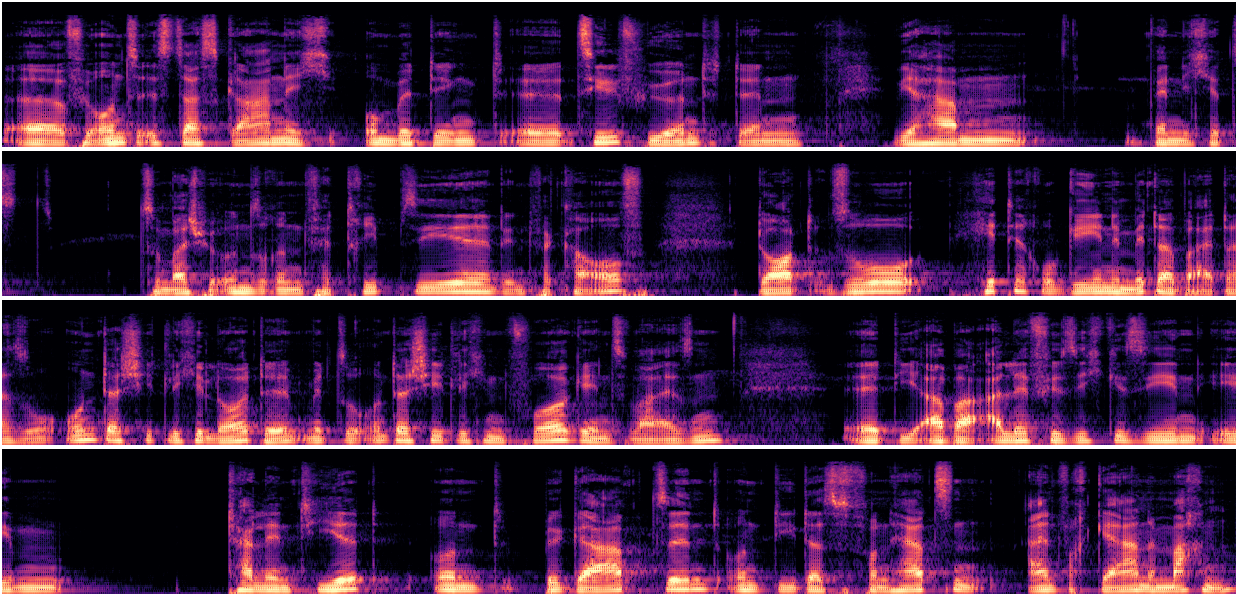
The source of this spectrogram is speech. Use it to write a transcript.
Äh, für uns ist das gar nicht unbedingt äh, zielführend, denn wir haben, wenn ich jetzt zum Beispiel unseren Vertrieb sehe, den Verkauf, dort so heterogene Mitarbeiter, so unterschiedliche Leute mit so unterschiedlichen Vorgehensweisen, äh, die aber alle für sich gesehen eben talentiert und begabt sind und die das von Herzen einfach gerne machen,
